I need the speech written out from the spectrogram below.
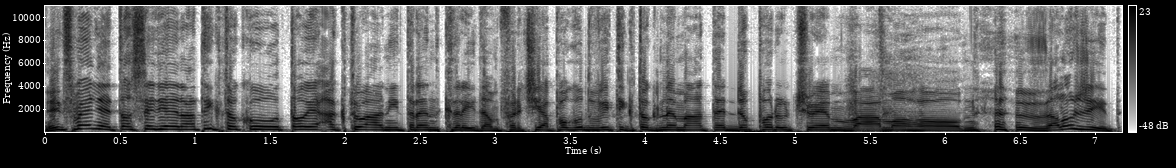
Nicméně, to se děje na TikToku, to je aktuální trend, který tam frčí a pokud vy TikTok nemáte, doporučujem vám ho založit.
